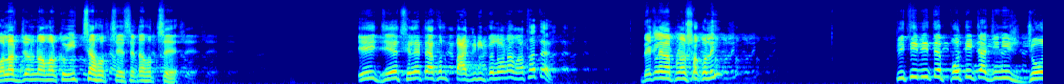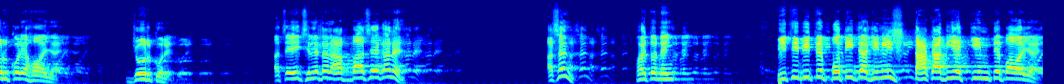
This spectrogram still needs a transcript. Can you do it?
বলার জন্য আমার খুব ইচ্ছা হচ্ছে সেটা হচ্ছে এই যে ছেলেটা এখন পাগড়ি পেল না মাথাতে? দেখলেন আপনারা সকলেই? পৃথিবীতে প্রতিটা জিনিস জোর করে হওয়া যায়। জোর করে। আচ্ছা এই ছেলেটার আব্বা আছে এখানে? আছেন? হয়তো নেই। পৃথিবীতে প্রতিটা জিনিস টাকা দিয়ে কিনতে পাওয়া যায়,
